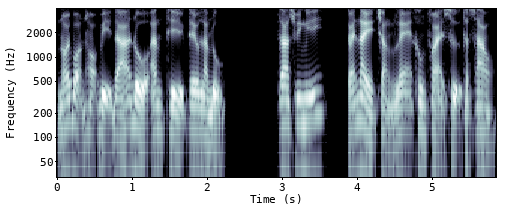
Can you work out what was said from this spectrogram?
Nói bọn họ bị đá đổ ăn thì kêu làm đủ. Ta suy nghĩ, cái này chẳng lẽ không phải sự thật sao?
